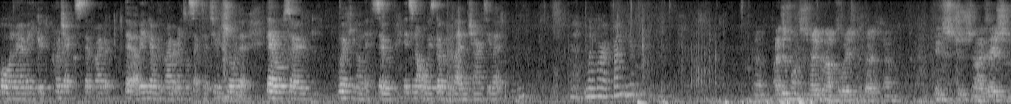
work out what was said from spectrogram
or know of any good projects that private that are being done with the private rental sector to ensure that they're also working on this. So it's not always government led and charity led. Mm-hmm. One more up front here. Um, I just wanted to make an observation about um, institutionalization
